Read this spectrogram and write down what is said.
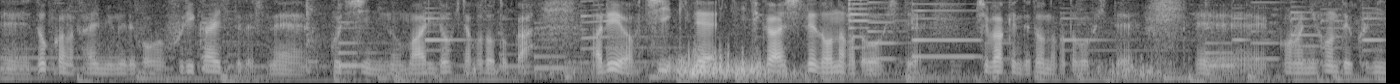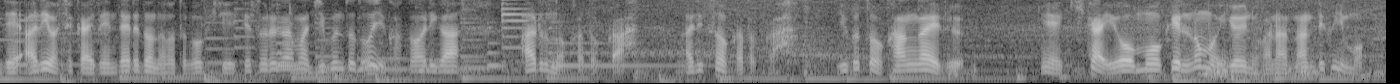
えー、どっかのタイミングでこう振り返ってですねご自身の周りで起きたこととかあるいは地域で市川市でどんなことが起きて千葉県でどんなことが起きて、えー、この日本という国であるいは世界全体でどんなことが起きていてそれがまあ自分とどういう関わりがあるのかとかありそうかとかいうことを考える、えー、機会を設けるのも良いのかななんていうふうにも思います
